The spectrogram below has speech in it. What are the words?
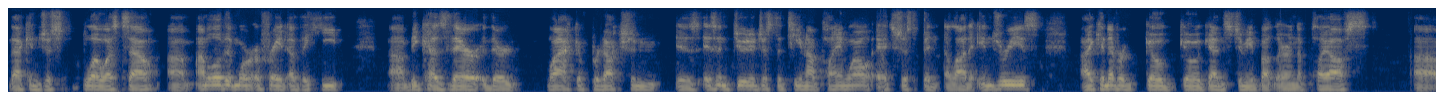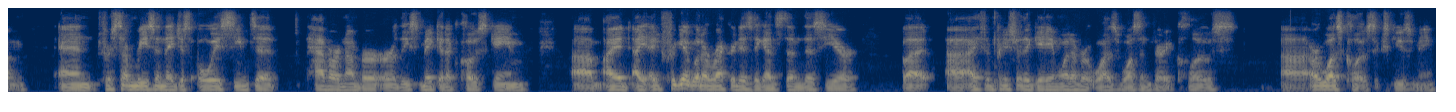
that can just blow us out. Um, I'm a little bit more afraid of the Heat uh, because they're they're lack of production is isn't due to just the team not playing well. It's just been a lot of injuries. I can never go go against Jimmy Butler in the playoffs, um, and for some reason they just always seem to have our number or at least make it a close game. Um, I, I, forget what our record is against them this year, but uh, I'm pretty sure the game, whatever it was, wasn't very close. Uh, or was close, excuse me,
